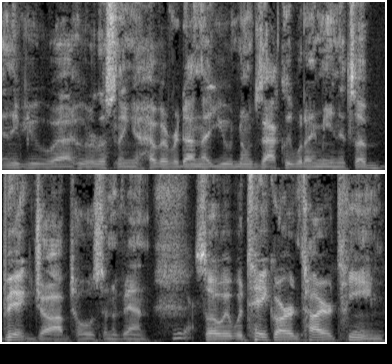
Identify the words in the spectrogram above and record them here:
any of you uh, who are listening have ever done that, you would know exactly what I mean. It's a big job to host an event. Yeah. So it would take our entire team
